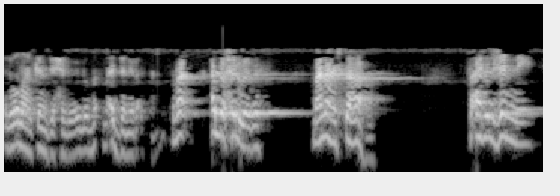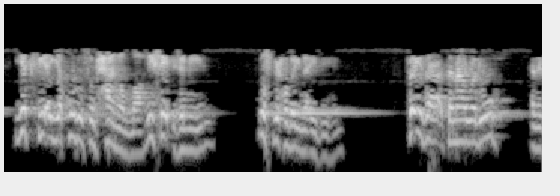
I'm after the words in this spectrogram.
قال له والله الكنزة حلوة قال له مقدمة رأسا. قال له حلوة بس معناها اشتهاها. فأهل الجنة يكفي أن يقولوا سبحان الله لشيء جميل يصبح بين أيديهم. فإذا تناولوه يعني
